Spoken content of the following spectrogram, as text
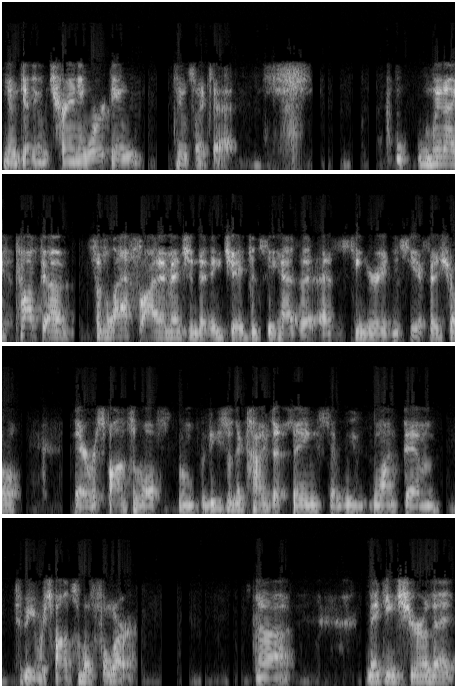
you know, getting the training working, things like that. When I talked, uh, so the last slide I mentioned that each agency has a, has a senior agency official. They're responsible. For, these are the kinds of things that we want them to be responsible for. Uh, making sure that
